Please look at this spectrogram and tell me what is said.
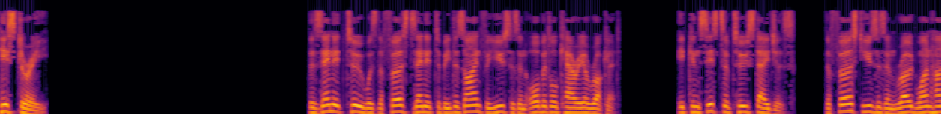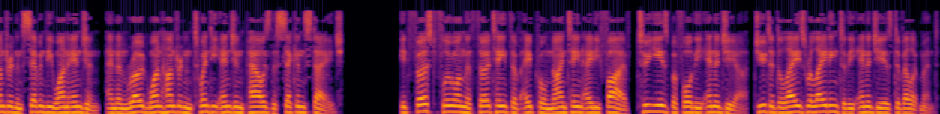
History The Zenit 2 was the first Zenit to be designed for use as an orbital carrier rocket. It consists of two stages. The first uses an RD 171 engine, and an RD 120 engine powers the second stage. It first flew on 13 April 1985, two years before the Energia, due to delays relating to the Energia's development.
